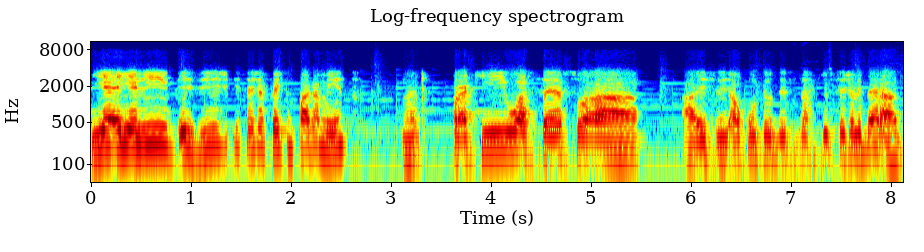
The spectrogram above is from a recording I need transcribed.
E aí ele exige que seja feito um pagamento, né? Para que o acesso a, a esse, ao conteúdo desses arquivos seja liberado.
